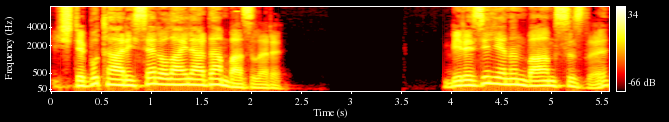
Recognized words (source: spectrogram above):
İşte bu tarihsel olaylardan bazıları. Brezilya'nın bağımsızlığı,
